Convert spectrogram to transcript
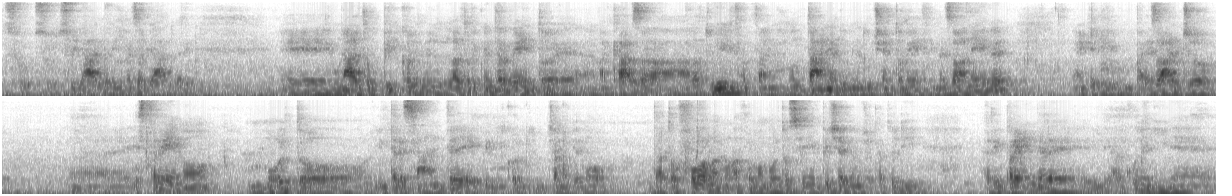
su, su, sugli alberi, in mezzo agli alberi. E un altro piccolo, l'altro piccolo intervento è una casa alla Tuile fatta in montagna, a 2200 metri, in mezzo alla neve, anche lì un paesaggio eh, estremo, molto interessante e quindi diciamo, abbiamo dato forma con una forma molto semplice, abbiamo cercato di riprendere alcune linee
